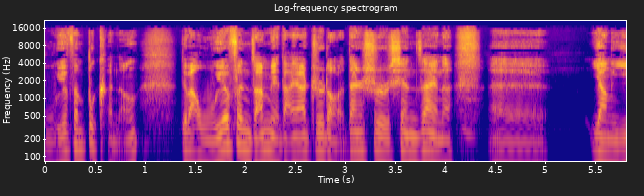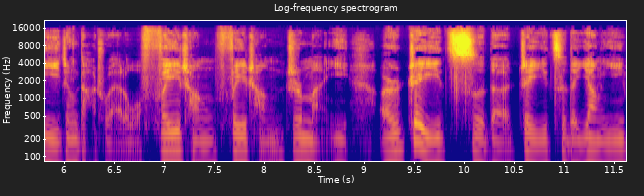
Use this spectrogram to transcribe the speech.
五月份不可能，对吧？五月份咱们也大家知道了，但是现在呢，呃，样衣已经打出来了，我非常非常之满意。而这一次的这一次的样衣，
